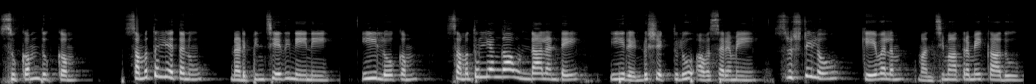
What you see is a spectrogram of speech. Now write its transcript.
సుఖం దుఃఖం సమతుల్యతను నడిపించేది నేనే. ఈ లోకం సమతుల్యంగా ఉండాలంటే ఈ రెండు శక్తులు అవసరమే. సృష్టిలో కేవలం మంచి మాత్రమే కాదు.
